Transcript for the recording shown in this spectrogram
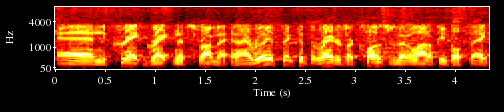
and create greatness from it. And I really think that the Raiders are closer than a lot of people think.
